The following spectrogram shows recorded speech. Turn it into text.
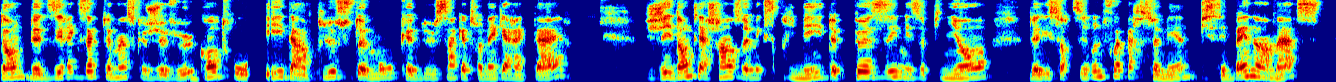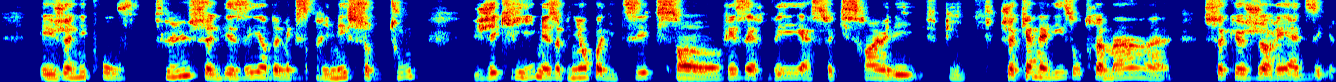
Donc, de dire exactement ce que je veux, contrôler dans plus de mots que 280 caractères. J'ai donc la chance de m'exprimer, de peser mes opinions, de les sortir une fois par semaine, puis c'est bien en masse. Et je n'éprouve plus ce désir de m'exprimer sur tout. J'écris, mes opinions politiques sont réservées à ce qui sera un livre, puis je canalise autrement euh, ce que j'aurais à dire.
